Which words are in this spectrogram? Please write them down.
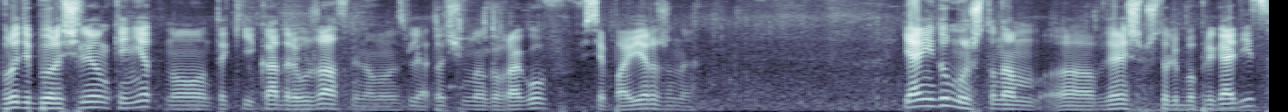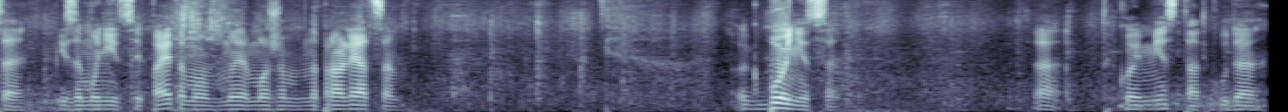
вроде бы расчленки нет, но такие кадры ужасные, на мой взгляд. Очень много врагов, все повержены. Я не думаю, что нам э, в дальнейшем что-либо пригодится из амуниции, поэтому мы можем направляться к бойнице. Это такое место, откуда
